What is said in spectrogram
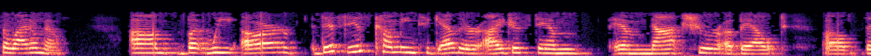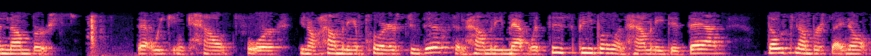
so I don't know. Um, but we are, this is coming together, I just am, am not sure about, uh, the numbers that we can count for, you know, how many employers do this, and how many met with these people, and how many did that. Those numbers I don't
